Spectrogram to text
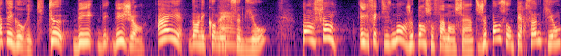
catégorique que des, des- des gens aillent dans les commerces Ouais. bio pensant, et effectivement, je pense aux femmes enceintes, je pense aux personnes qui ont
